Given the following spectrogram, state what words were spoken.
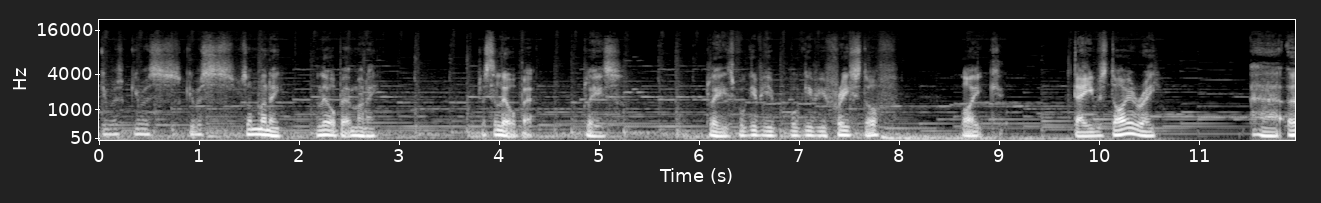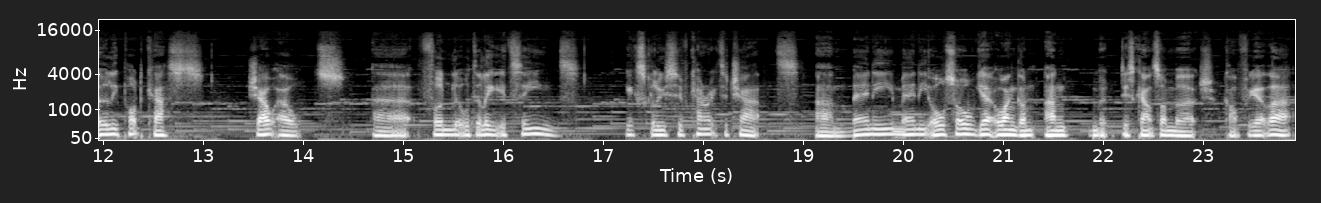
Give us give us give us some money. A little bit of money. Just a little bit. Please. Please, we'll give you we'll give you free stuff like Dave's diary, uh, early podcasts, shout outs, uh, fun little deleted scenes, exclusive character chats, and many, many. Also, yeah, oh, hang on, and discounts on merch. Can't forget that.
